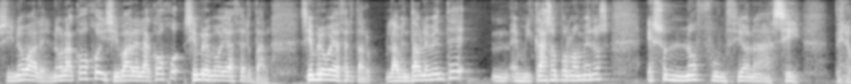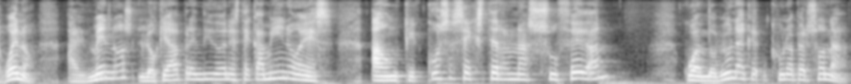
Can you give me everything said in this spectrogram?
Si no vale, no la cojo, y si vale, la cojo, siempre me voy a acertar. Siempre voy a acertar. Lamentablemente, mm, en mi caso por lo menos, eso no funciona así. Pero bueno, al menos lo que he aprendido en este camino es, aunque cosas externas sucedan, cuando veo una, que una persona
